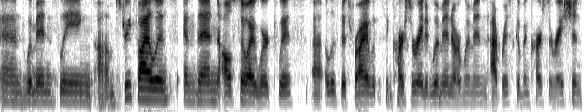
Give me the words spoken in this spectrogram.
and women fleeing um, street violence. And then also, I worked with uh, Elizabeth Fry with incarcerated women or women at risk of incarceration.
